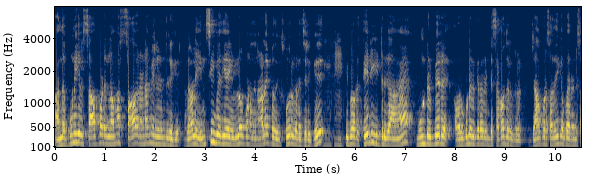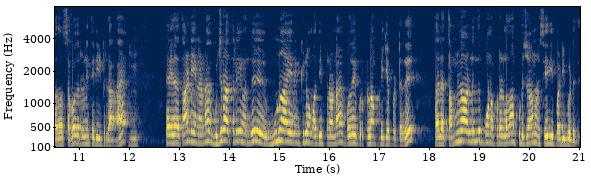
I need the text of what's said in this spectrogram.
அந்த பூனைகள் சாப்பாடு இல்லாம சாவர நிலைமையில இருந்திருக்கு. நல்லவேளை என்சிபி அதிகாரி உள்ள போனதுனால இப்ப அதுக்கு சோறு கிடைச்சிருக்கு. இப்போ அவர் தேடிக்கிட்டு இருக்காங்க. மூன்று பேர் அவர் கூட இருக்கிற ரெண்டு சகோதரர்கள் ஜாபர் சதிக் அப்புறம் ரெண்டு சகோ சகோதரர்களையும் தேடிட்டு இருக்காங்க. இதை தாண்டி என்னன்னா குஜராத்லயும் வந்து மூணாயிரம் கிலோ மதிப்பிலான போதைப் பொருட்கள்லாம் பிடிக்கப்பட்டது. அதுல தமிழ்நாடுல இருந்து போன பொருட்களை தான் பிடிச்சாங்கன்னு ஒரு செய்தி படிப்படுது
